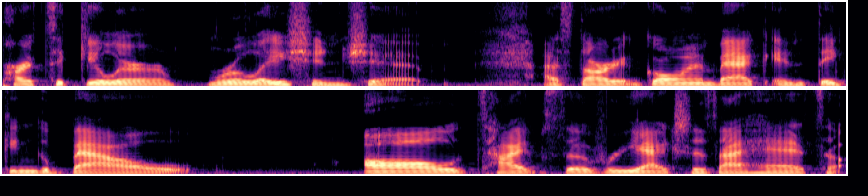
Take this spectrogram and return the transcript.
particular relationship. I started going back and thinking about all types of reactions I had to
